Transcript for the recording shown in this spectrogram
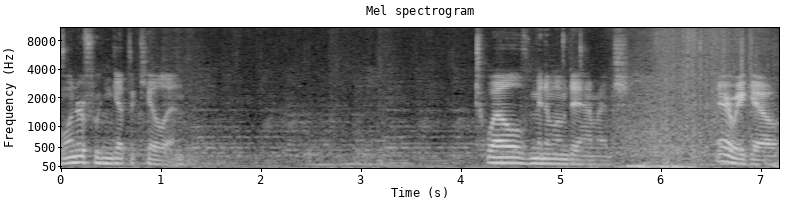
I wonder if we can get the kill in. 12 minimum damage. There we go.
